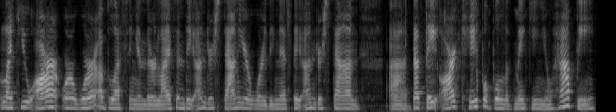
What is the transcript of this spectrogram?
like you are or were a blessing in their life and they understand your worthiness. They understand uh, that they are capable of making you happy,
